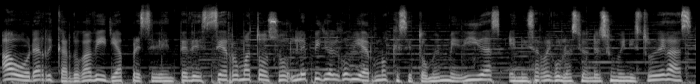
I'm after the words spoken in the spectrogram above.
Ahora, Ricardo Gaviria, presidente de Cerro Matoso, le pidió al gobierno que se tomen medidas en esa regulación del suministro de gas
